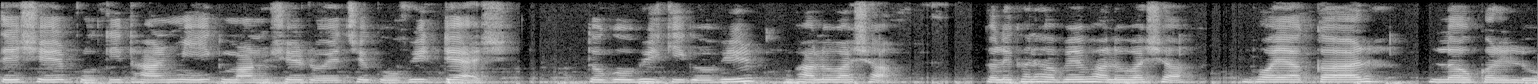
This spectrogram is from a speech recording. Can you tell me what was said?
দেশের প্রতি ধার্মিক মানুষের রয়েছে গভীর ড্যাশ। তো গভীর কি গভীর? ভালোবাসা। তাহলে এখানে হবে ভালোবাসা। ভয়াকার লওকারে লো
